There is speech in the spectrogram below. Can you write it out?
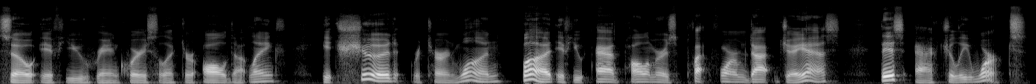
So if you ran query selector all.length, it should return one, but if you add Polymer's platform.js, this actually works.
